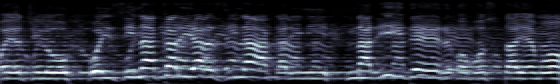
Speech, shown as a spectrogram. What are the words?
হয়েছিল। ওই জিনাকারী আর জিনাকারিনী নারীদের অবস্থা এমন।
